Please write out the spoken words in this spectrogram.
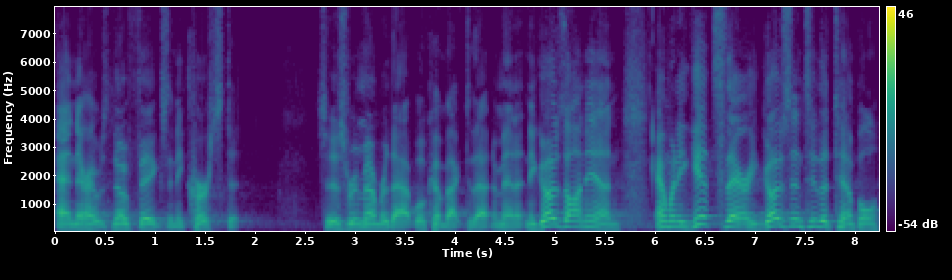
and there was no figs and he cursed it. So just remember that. We'll come back to that in a minute. And he goes on in, and when he gets there, he goes into the temple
